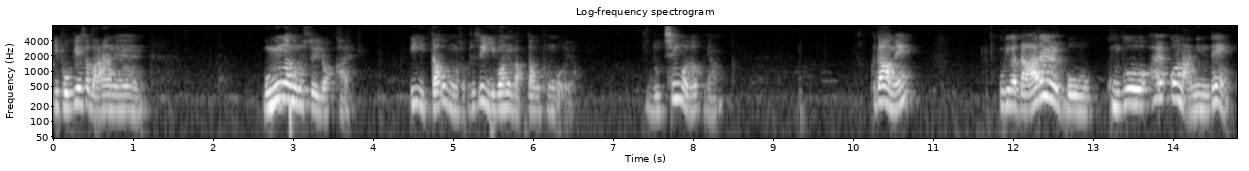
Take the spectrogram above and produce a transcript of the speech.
이 보기에서 말하는 목민관으로서의 역할이 있다고 본 거죠. 그래서 2번을 맞다고 본 거예요. 놓친 거죠, 그냥. 그 다음에 우리가 나를 뭐 공부할 건 아닌데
